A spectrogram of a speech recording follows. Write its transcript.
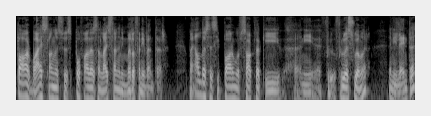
Paar baie slange soos pofadders en luislange in die middel van die winter. Maar elders is die paar hoofsaaklik hier uh, in die uh, vroeë somer, in die lente.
